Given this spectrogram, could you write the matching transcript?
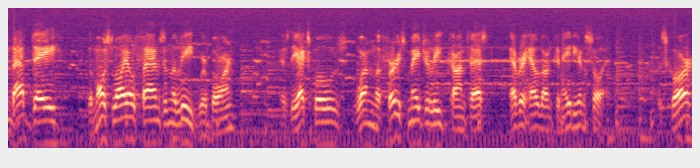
And that day, the most loyal fans in the league were born as the Expos won the first Major League contest ever held on Canadian soil. The score,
